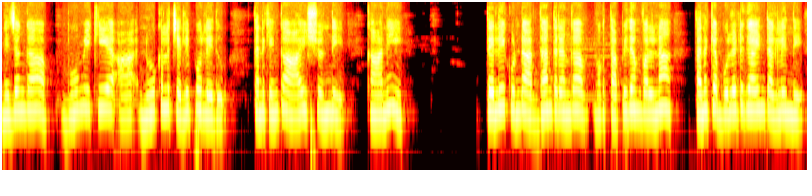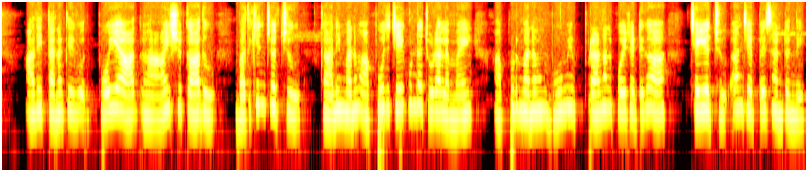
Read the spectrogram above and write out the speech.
నిజంగా భూమికి ఆ నూకలు చెల్లిపోలేదు. తనకి ఇంకా ఆయుష్ ఉంది కానీ తెలియకుండా అర్ధాంతరంగా ఒక తప్పిదం వలన తనకే బుల్లెట్ గాయం తగిలింది. అది తనకి పోయే ఆ- ఆయుష్ కాదు బతికించవచ్చు కానీ మనం ఆ పూజ చేయకుండా చూడాలమ్మాయి. అప్పుడు మనం భూమి ప్రాణాలు పోయేటట్టుగా చేయొచ్చు అని చెప్పేసి అంటుంది.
